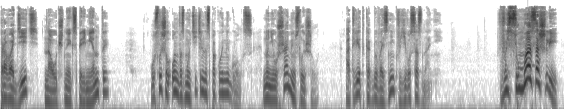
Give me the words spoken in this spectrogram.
«Проводить научные эксперименты?» Услышал он возмутительно спокойный голос, но не ушами услышал. Ответ как бы возник в его сознании. «Вы с ума сошли?» —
